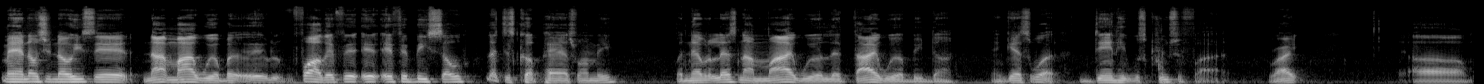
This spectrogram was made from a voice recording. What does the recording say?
Man, don't you know he said, not my will, but uh, Father, if it, if it be so, let this cup pass from me. But nevertheless, not my will, let thy will be done. And guess what? Then he was crucified, right? Um,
